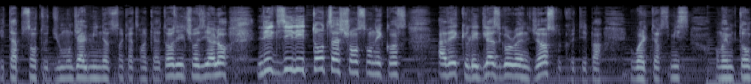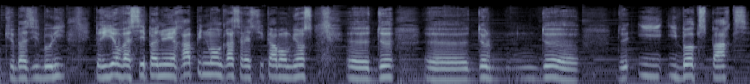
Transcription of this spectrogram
est absente du mondial 1994. Il choisit alors l'exil et tente sa chance en Écosse avec les Glasgow Rangers, recrutés par Walter Smith en même temps que Basil Boli. Briand va s'épanouir rapidement grâce à la superbe ambiance euh, de, euh, de, de, de e-box Parks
